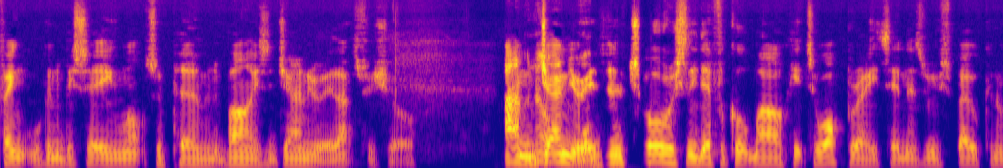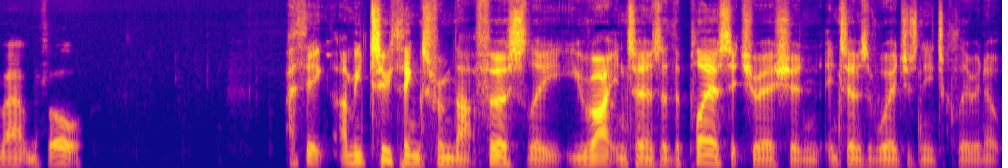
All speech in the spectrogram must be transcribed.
think we're going to be seeing lots of permanent buys in January. That's for sure. And no, January is a notoriously difficult market to operate in, as we've spoken about before. I think, I mean, two things from that. Firstly, you're right in terms of the player situation, in terms of wages needs clearing up.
